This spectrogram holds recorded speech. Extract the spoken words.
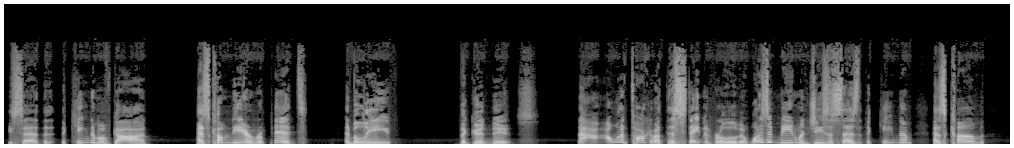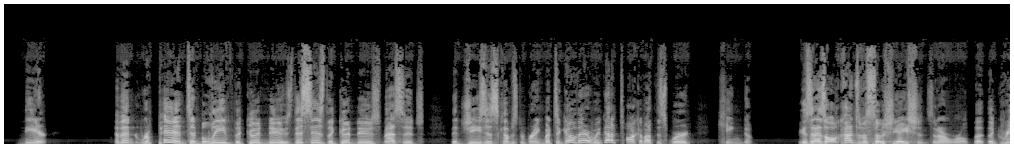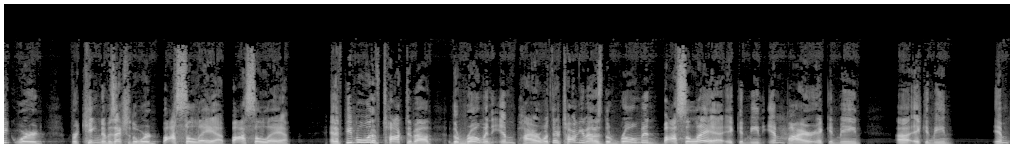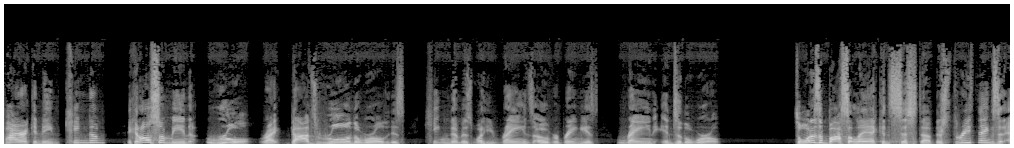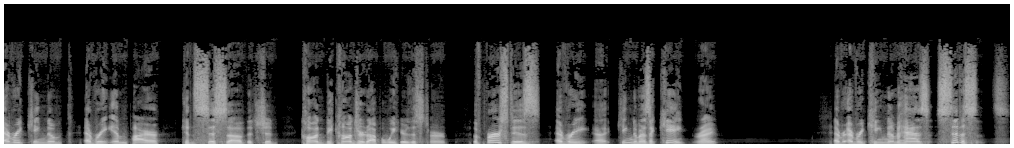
he said, that the kingdom of God has come near. Repent and believe the good news. Now, I want to talk about this statement for a little bit. What does it mean when Jesus says that the kingdom has come near? And then repent and believe the good news. This is the good news message that Jesus comes to bring. But to go there, we've got to talk about this word kingdom because it has all kinds of associations in our world. The, the Greek word for kingdom is actually the word basileia, basileia. And if people would have talked about the Roman Empire, what they're talking about is the Roman basileia. It can mean empire. It can mean uh, it can mean empire. It can mean kingdom. It can also mean rule. Right? God's rule in the world. His kingdom is what He reigns over, bringing His reign into the world. So, what does a basileia consist of? There's three things that every kingdom, every empire consists of that should con- be conjured up when we hear this term. The first is every uh, kingdom has a king, right? Every, every kingdom has citizens,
